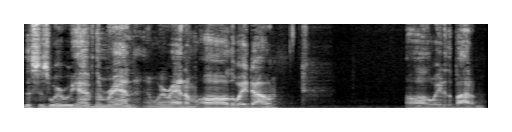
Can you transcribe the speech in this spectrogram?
this is where we have them ran, and we ran them all the way down, all the way to the bottom.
